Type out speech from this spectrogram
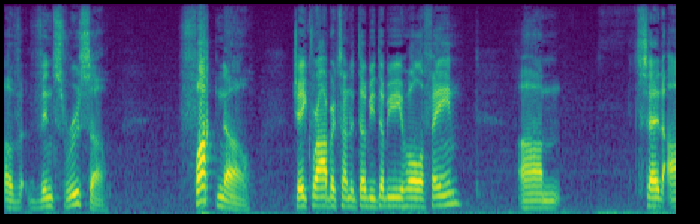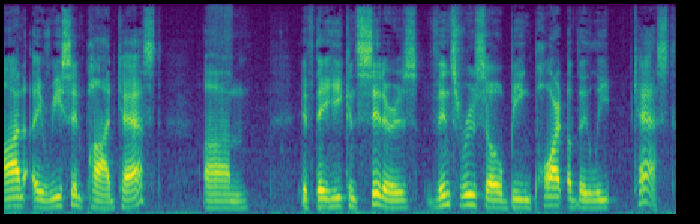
of Vince Russo. Fuck no. Jake Roberts on the WWE Hall of Fame um, said on a recent podcast um, if they he considers Vince Russo being part of the elite cast.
